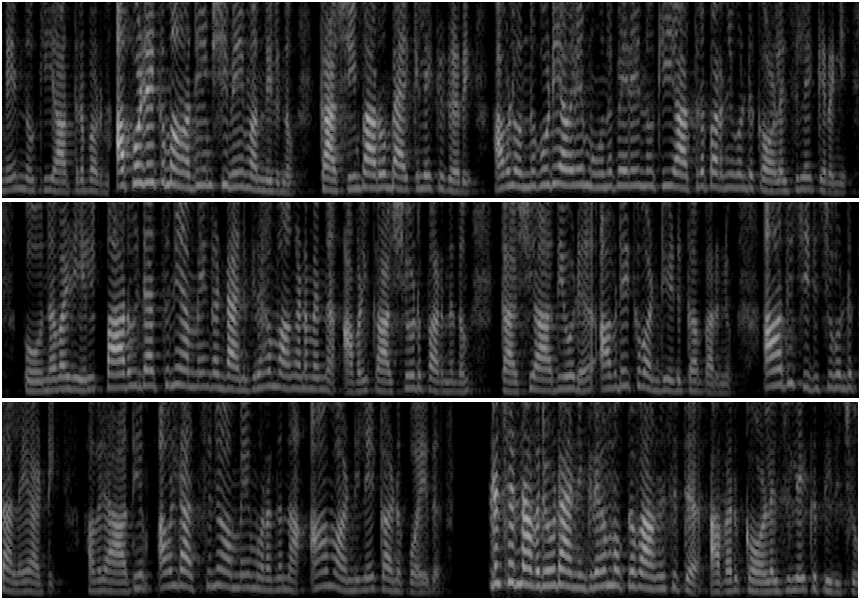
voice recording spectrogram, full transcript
അമ്മയും നോക്കി യാത്ര പറഞ്ഞു. അപ്പോഴേക്കും ആദിയും ശിവയും വന്നിരുന്നു. കാശിയും പാറും ബാക്കിലേക്ക് കയറി. അവൾ ഒന്നുകൂടി അവരെ മൂന്ന് പേരെയും നോക്കി യാത്ര പറഞ്ഞുകൊണ്ട് കോളേജിലേക്ക് ഇറങ്ങി. പോകുന്ന വഴിയിൽ പാറുവിന്റെ അച്ഛനെയും അമ്മയും കണ്ട് അനുഗ്രഹം വാങ്ങണമെന്ന് അവൾ കാശിയോട് പറഞ്ഞതും കാശി ആദിയോട് അവിടേക്ക് വണ്ടിയെടുക്കാൻ പറഞ്ഞു. ആദി ചിരിച്ചുകൊണ്ട് തലയാട്ടി. അവരാദ്യം അവളുടെ അച്ഛനും അമ്മയും ഉറങ്ങുന്ന ആ മണ്ണിലേക്കാണ് പോയത്. അവിടെ ചെന്ന് അവരോട് അനുഗ്രഹമൊക്കെ വാങ്ങിച്ചിട്ട് അവർ കോളേജിലേക്ക് തിരിച്ചു.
